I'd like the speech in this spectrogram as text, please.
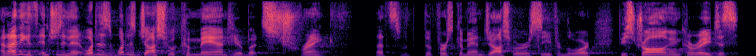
And I think it's interesting that what, is, what does Joshua command here but strength? That's the first command Joshua received from the Lord. Be strong and courageous.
